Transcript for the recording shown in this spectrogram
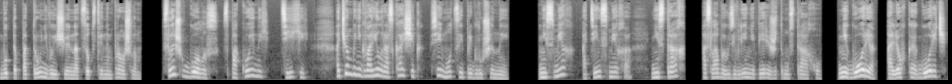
будто подтрунивающую над собственным прошлым. Слышу голос спокойный тихий. О чем бы ни говорил рассказчик все эмоции приглушены. Не смех а тень смеха не страх а слабое удивление пережитому страху. Не горе а легкая горечь.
